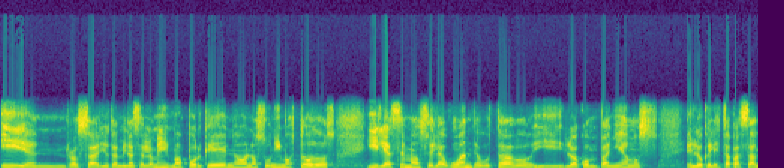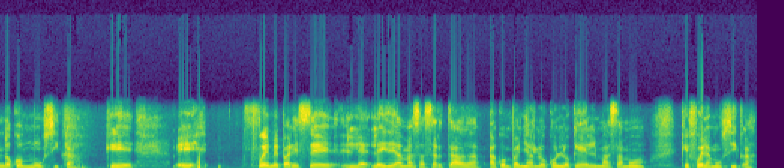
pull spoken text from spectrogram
y en Rosario también hacer lo mismo, ¿por qué no nos unimos todos y le hacemos el aguante a Gustavo y lo acompañamos en lo que le está pasando con música? Que eh, fue, me parece, la idea más acertada, acompañarlo con lo que él más amó, que fue la música.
